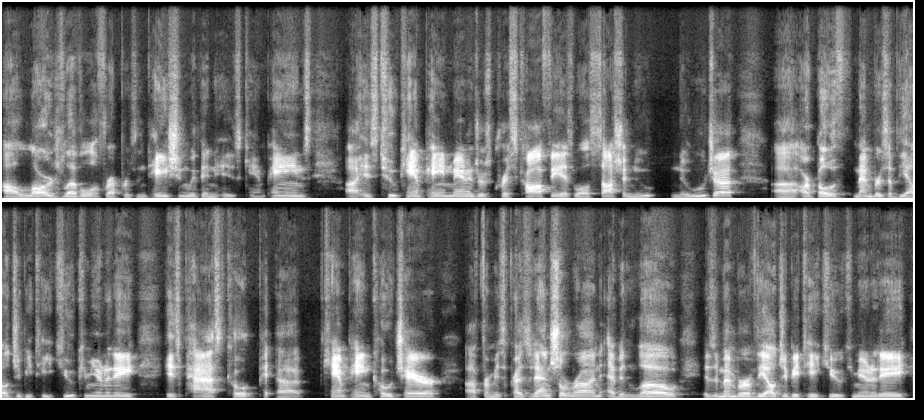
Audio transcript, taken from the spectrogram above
a large level of representation within his campaigns. Uh, his two campaign managers, Chris Coffey as well as Sasha Ahuja, uh, are both members of the LGBTQ community. His past co- uh, campaign co-chair uh, from his presidential run, Evan Low, is a member of the LGBTQ community.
